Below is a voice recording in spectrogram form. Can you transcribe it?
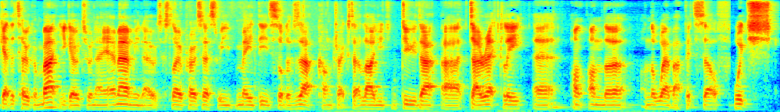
get the token back, you go to an AMM. You know, it's a slow process. We made these sort of Zap contracts that allowed you to do that uh, directly uh, on, on the on the web app itself, which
